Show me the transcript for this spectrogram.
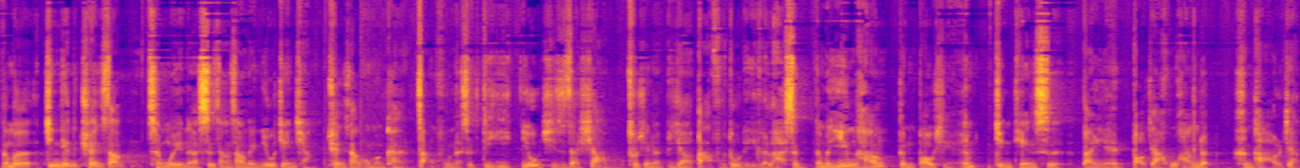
那么今天的券商成为呢市场。上的牛坚强，券商我们看涨幅呢是第一，尤其是在下午出现了比较大幅度的一个拉升。那么银行跟保险今天是扮演保驾护航的横卡而降，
